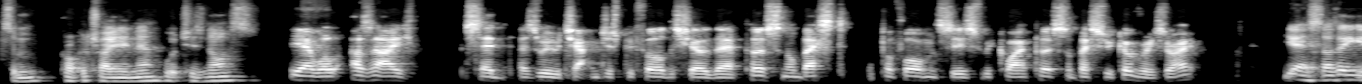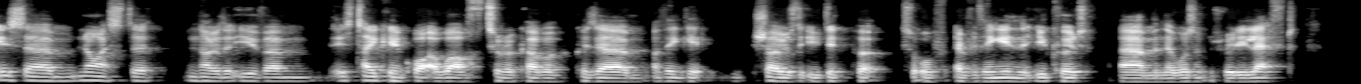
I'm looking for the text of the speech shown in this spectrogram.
some proper training now, which is nice. Yeah, well, as I said as we were chatting just before the show, there personal best performances require personal best recoveries, right? Yes, I think it's um, nice to know that you've um, it's taken quite a while to recover because um, I think it shows that you did put sort of everything in that you could, um, and there wasn't really left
